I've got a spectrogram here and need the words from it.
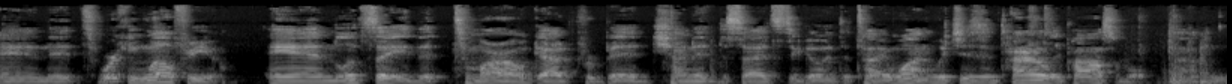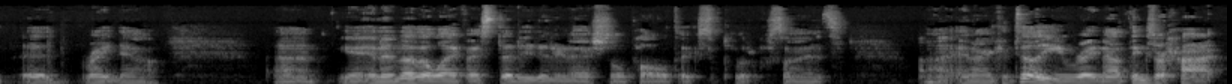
and it's working well for you. And let's say that tomorrow, God forbid, China decides to go into Taiwan, which is entirely possible um, uh, right now. Uh, yeah, in another life, I studied international politics and political science. Uh, and I can tell you right now, things are hot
